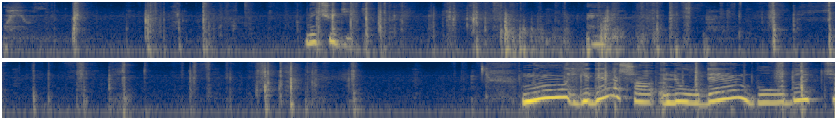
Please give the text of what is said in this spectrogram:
Ой. Не чудіть. Єдине, що люди будуть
